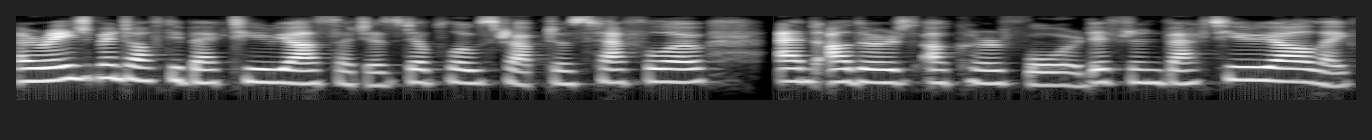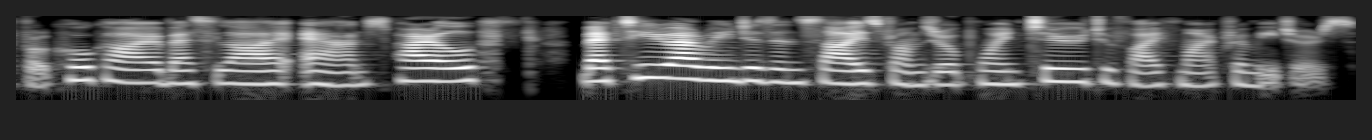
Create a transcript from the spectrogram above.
Arrangement of the bacteria such as Diplo, Strepto, and others occur for different bacteria like for cocci, bacilli, and spiral. Bacteria ranges in size from 0.2 to 5 micrometers.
